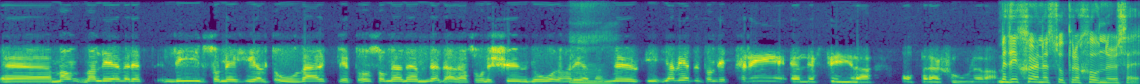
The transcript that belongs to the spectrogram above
Eh, man, man, lever ett liv som är helt overkligt och som jag nämnde där, alltså hon är 20 år och har redan mm. nu, jag vet inte om det är tre eller fyra operationer. Va? Men det är skönhetsoperationer du säger?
